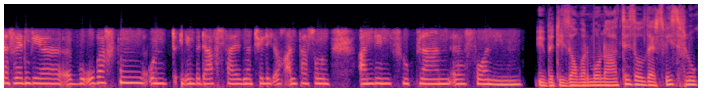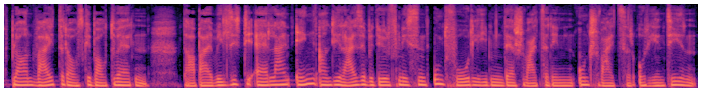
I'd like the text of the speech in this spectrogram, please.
Das werden wir äh, beobachten und im Bedarfsfall natürlich auch Anpassungen an den Flugplan vornehmen. Über die Sommermonate soll der Swiss-Flugplan weiter ausgebaut werden. Dabei will sich die Airline eng an die Reisebedürfnissen und Vorlieben der Schweizerinnen und Schweizer orientieren.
